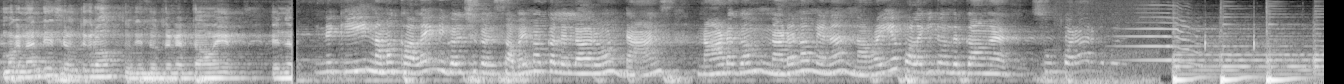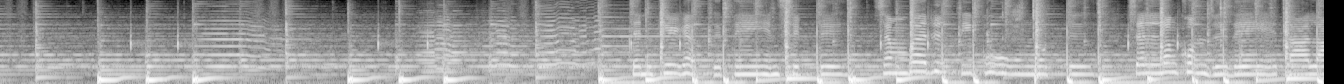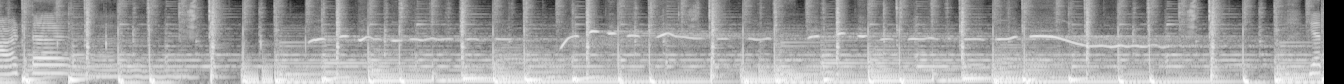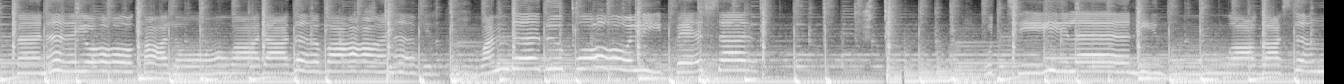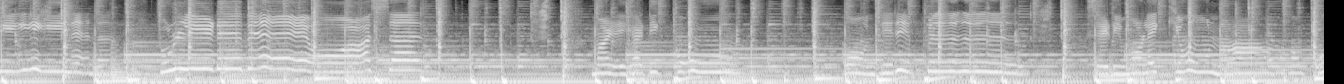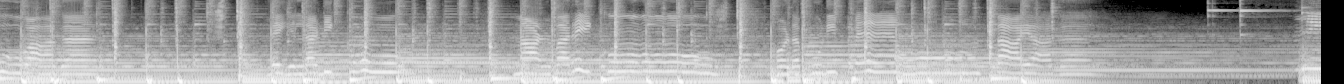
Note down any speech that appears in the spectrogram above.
நமக்கு நன்றி செலுத்துகிறோம். துதி செலுத்துங்க தாவே இன்னைக்கு நம்ம கலை நிகழ்ச்சிகள் சபை மக்கள் எல்லாரும் டான்ஸ் நாடகம் நடனம் என நிறைய பழகிட்டு வந்திருக்காங்க. சூப்பரா இருக்க தென்கிழக்கு தேன் சிட்டு செம்பருத்தி பூ மொட்டு செல்லம் கொஞ்சுதே தாலாட்ட செடி முளைக்கும் நான் பூவாக வெயில் அடிக்கும் நாள் வரைக்கும் கொட பிடிப்பேன் உன் தாயாக. நீ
